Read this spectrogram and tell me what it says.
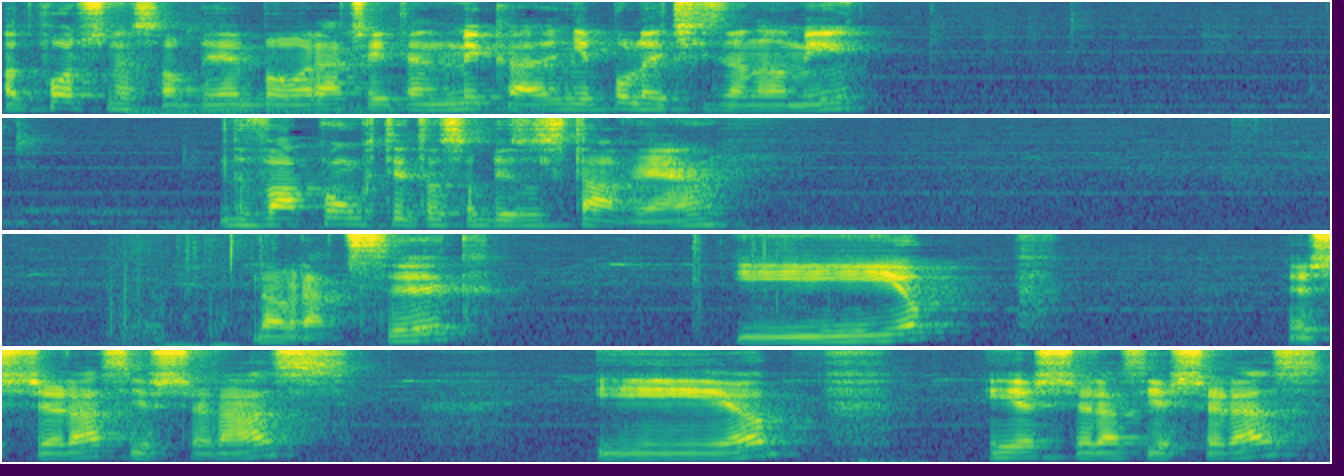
Odpocznę sobie, bo raczej ten mykal nie poleci za nami. Dwa punkty to sobie zostawię. Dobra, cyk. I op. Jeszcze raz, jeszcze raz. I op. I jeszcze raz, jeszcze raz.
